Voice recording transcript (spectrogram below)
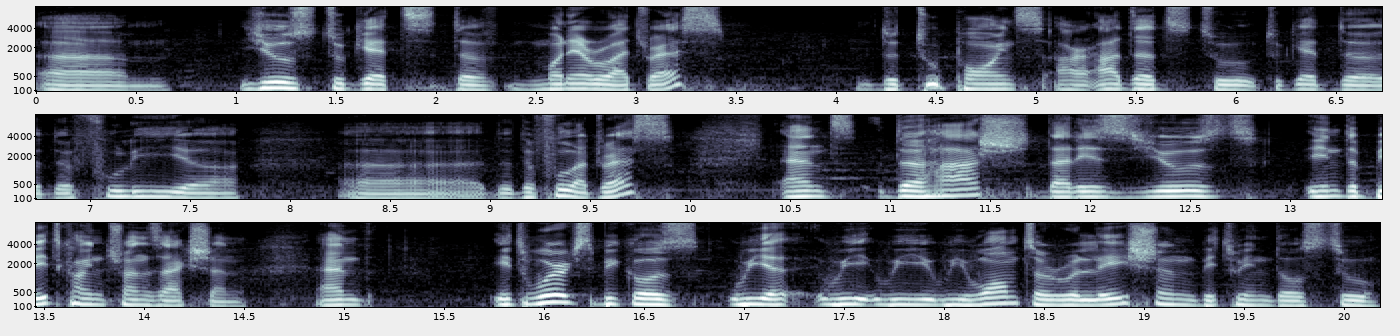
um, used to get the Monero address. The two points are added to, to get the, the fully uh, uh, the, the full address, and the hash that is used in the Bitcoin transaction, and it works because we, uh, we, we, we want a relation between those two.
